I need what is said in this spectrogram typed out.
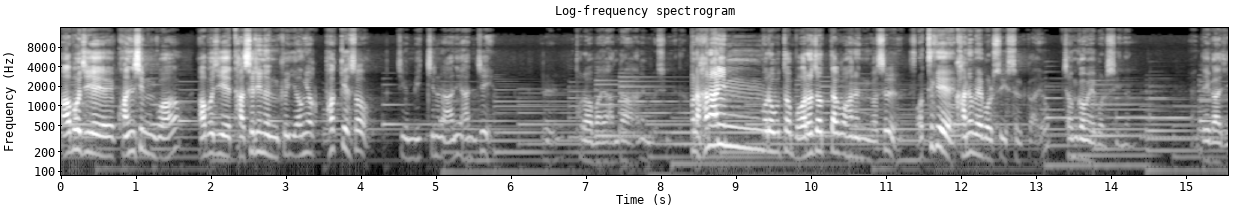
아버지의 관심과 아버지의 다스리는 그 영역 밖에서 지금 믿지는 아니한지를 돌아봐야 한다 하는 것입니다. 하나님으로부터 멀어졌다고 하는 것을 어떻게 가늠해 볼 수 있을까요? 점검해 볼 수 있는 네 가지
